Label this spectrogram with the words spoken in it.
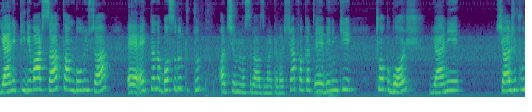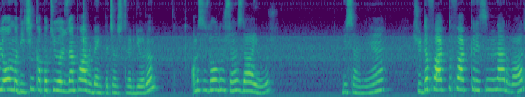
yani pili varsa tam doluysa e, ekrana basılı tutup açılması lazım arkadaşlar. Fakat e, benimki çok boş. Yani şarjı full olmadığı için kapatıyor. O yüzden powerbank ile çalıştırabiliyorum. Ama siz doldurursanız daha iyi olur. Bir saniye. Şurada farklı farklı resimler var.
